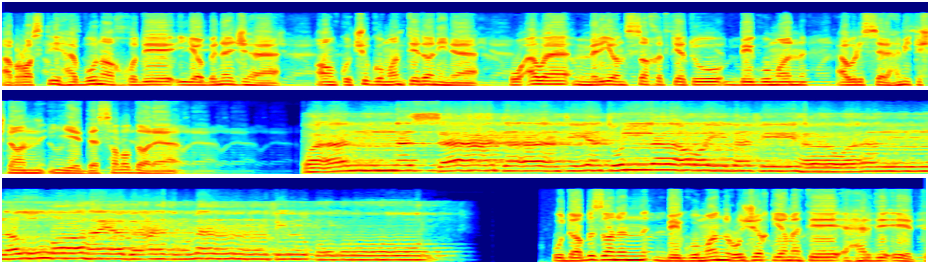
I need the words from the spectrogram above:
ابراستی هبونا خوده یا بنجه آنکو چو گمان تدانینه و او مریان ساخت کتو بگومان او سر همی تشتان یه ده سال داره وأن الساعة آتية لا ريب فيها وأن الله يبعث من في القبور. و دا بزانن بگومان روژ قیامت هر ایت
